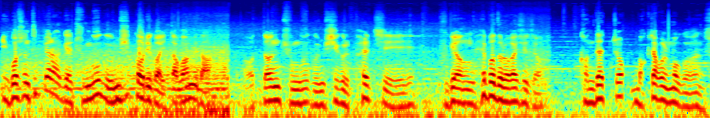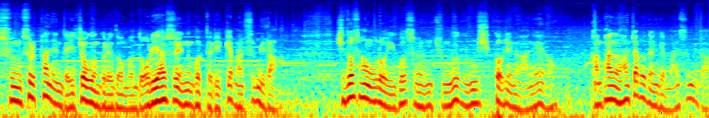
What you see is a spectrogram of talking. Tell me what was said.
이곳은 특별하게 중국 음식거리가 있다고 합니다. 어떤 중국 음식을 팔지 구경해 보도록 하시죠. 건대 쪽 먹자골목은 순 술판인데 이쪽은 그래도 뭐 놀이할 수 있는 곳들이 꽤 많습니다. 지도상으로 이곳은 중국 음식거리는 아니에요. 간판은 한자로 된 게 많습니다.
